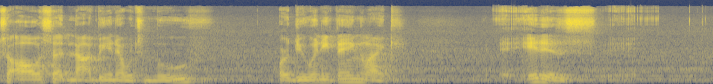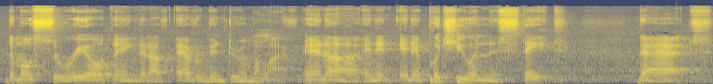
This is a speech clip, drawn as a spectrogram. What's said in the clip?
to all of a sudden not being able to move or do anything like it is the most surreal thing that I've ever been through in my life, and uh, and it and it puts you in this state that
